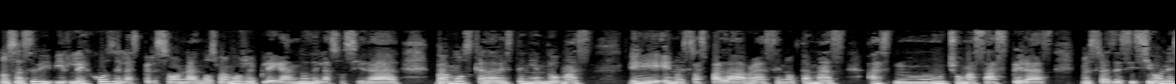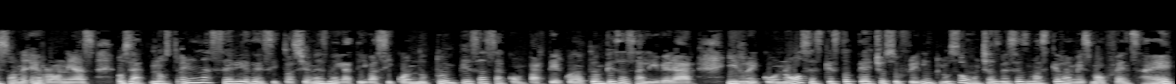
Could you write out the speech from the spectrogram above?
nos hace vivir lejos de las personas, nos vamos replegando de la sociedad vamos cada vez teniendo más eh, en nuestras palabras, se nota más, mucho más ásperas, nuestras decisiones son erróneas, o sea, nos traen una serie de situaciones negativas y cuando tú empiezas a compartir, cuando tú empiezas a liberar y reconoces que esto te ha hecho sufrir incluso muchas veces más que la misma ofensa, ¿eh?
